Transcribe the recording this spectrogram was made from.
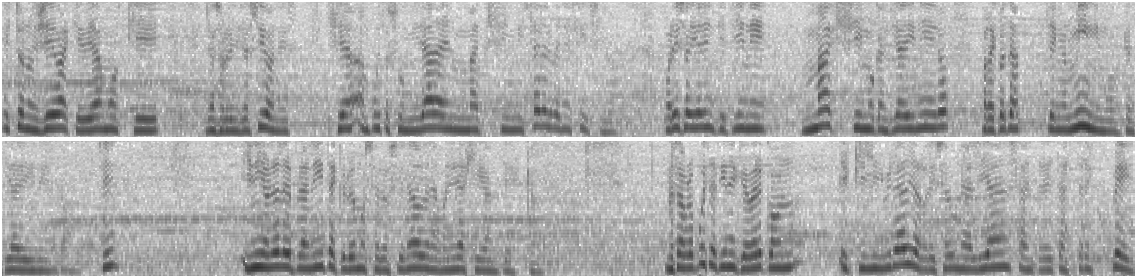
Esto nos lleva a que veamos que las organizaciones han puesto su mirada en maximizar el beneficio. Por eso hay alguien que tiene máximo cantidad de dinero para que otras tengan mínimo cantidad de dinero. ¿sí? Y ni hablar del planeta que lo hemos erosionado de una manera gigantesca. Nuestra propuesta tiene que ver con equilibrar y realizar una alianza entre estas tres P,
